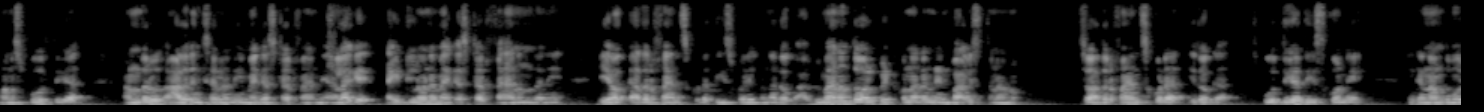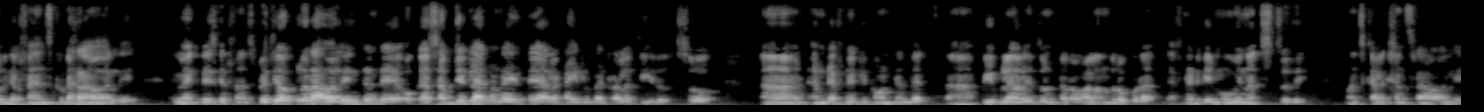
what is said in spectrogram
మనస్ఫూర్తిగా అందరూ ఆదరించాలని మెగాస్టార్ ఫ్యాన్ని అలాగే టైటిల్లోనే మెగాస్టార్ ఫ్యాన్ ఉందని ఏ ఒక్క అదర్ ఫ్యాన్స్ కూడా తీసిపడేయకుండా అది ఒక అభిమానంతో వాళ్ళు పెట్టుకున్నారని నేను భావిస్తున్నాను. సో అదర్ ఫ్యాన్స్ కూడా ఇదొక స్ఫూర్తిగా తీసుకొని ఇంకా నందమూరి గారి ఫ్యాన్స్ కూడా రావాలి వెంకటేష్ గారి ఫ్యాన్స్ ప్రతి ఒక్కరు రావాలి. ఏంటంటే ఒక సబ్జెక్ట్ లేకుండా అయితే అలా టైటిల్ పెట్టరు అలా తీరు so I'm definitely confident that people ఎవరైతే ఉంటారో వాళ్ళందరూ కూడా డెఫినెట్గా ఈ మూవీ నచ్చుతుంది. మంచి కలెక్షన్స్ రావాలి.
